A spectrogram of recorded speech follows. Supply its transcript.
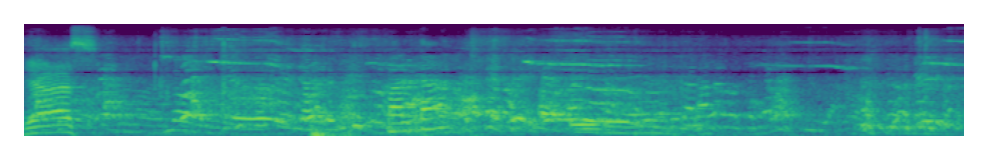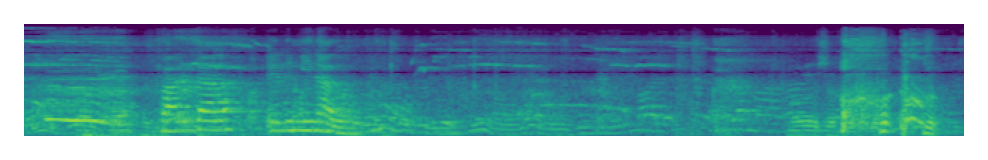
Yes. Falta. Falta eliminado.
